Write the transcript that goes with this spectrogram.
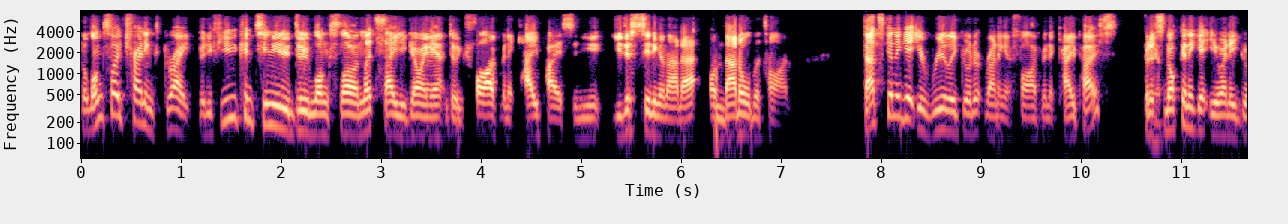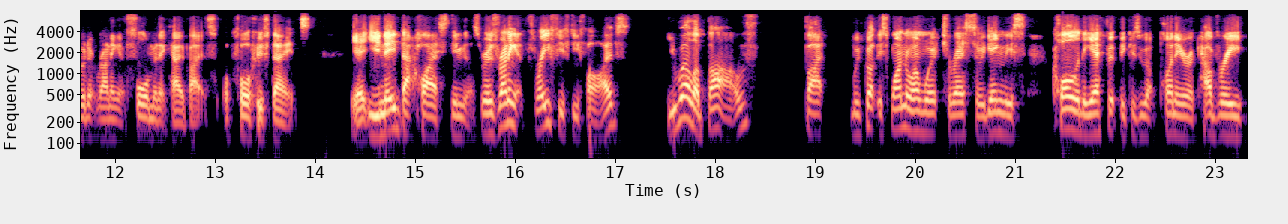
the long slow training's great. But if you continue to do long slow, and let's say you're going out and doing five minute K pace and you you're just sitting on that on that all the time, that's going to get you really good at running at five minute K pace, but it's not going to get you any good at running at four minute K pace or 415s. Yeah, you need that higher stimulus. Whereas running at 355s, you're well above, but we've got this one to one work to rest. So we're getting this quality effort because we've got plenty of recovery.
